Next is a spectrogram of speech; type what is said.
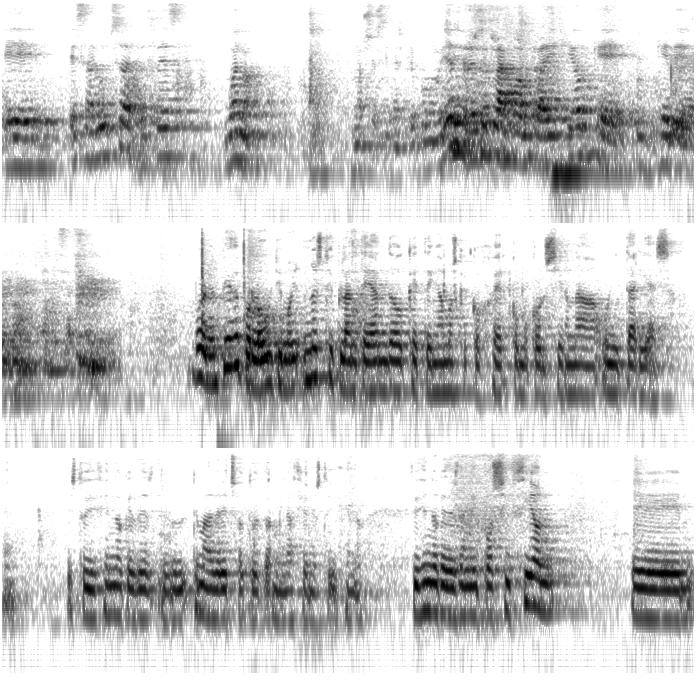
eh, esa lucha, entonces, bueno, no sé si me explico muy bien, pero esa es la contradicción que, que veo, ¿no? En esa bueno, empiezo por lo último. No estoy planteando que tengamos que coger como consigna unitaria esa. ¿eh? Estoy diciendo que desde el tema del derecho a autodeterminación estoy diciendo Estoy diciendo que desde mi posición, eh,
